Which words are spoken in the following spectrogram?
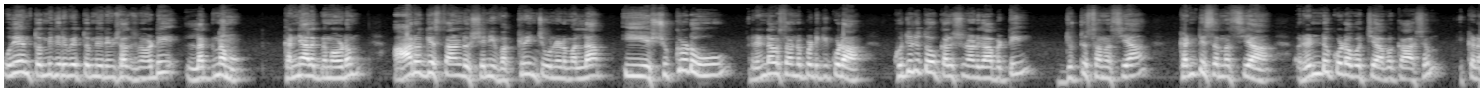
ఉదయం తొమ్మిది ఇరవై తొమ్మిది నిమిషాలు చూసినటువంటి లగ్నము కన్యాలగ్నం అవడం ఆరోగ్య స్థానంలో శని వక్రించి ఉండడం వల్ల ఈ శుక్రుడు రెండవ స్థానం ఉన్నప్పటికీ కూడా కుజుడితో కలిసి ఉన్నాడు కాబట్టి జుట్టు సమస్య కంటి సమస్య రెండు కూడా వచ్చే అవకాశం ఇక్కడ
